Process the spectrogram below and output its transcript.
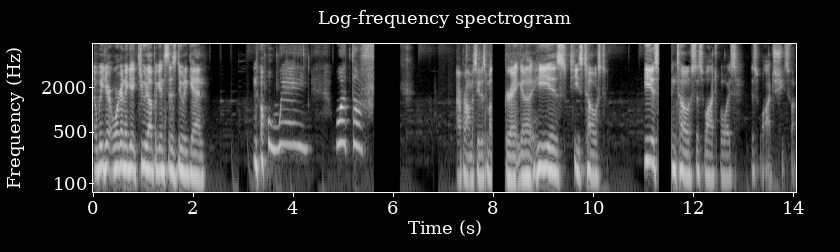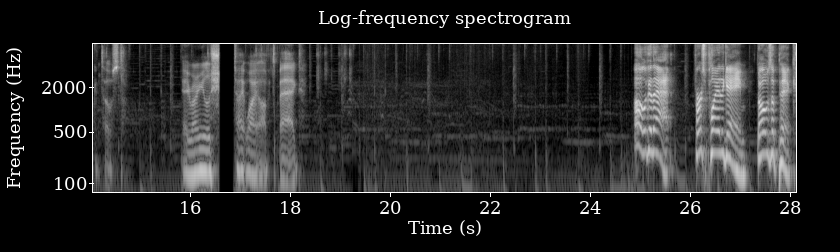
That we, we're gonna get queued up against this dude again. No way. What the I promise you, this motherfucker ain't gonna. He is. He's toast. He is toast. Just watch, boys. Just watch. He's fucking toast. Yeah, you're running your little tight Y off. It's bagged. Oh, look at that. First play of the game. Throws a pick.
